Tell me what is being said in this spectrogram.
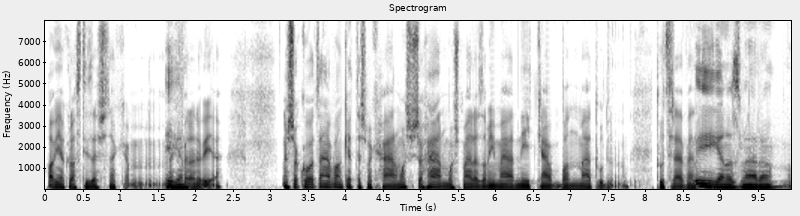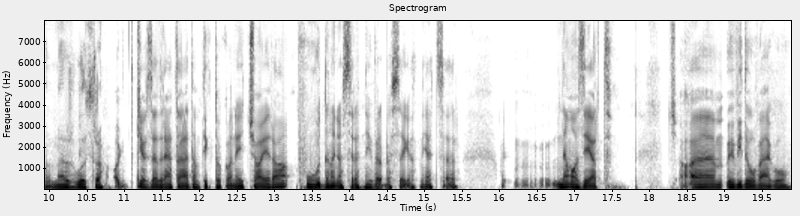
ami a klassz 10-esnek mm, Igen. És akkor talán van kettes, meg hármas, és a hármas már az, ami már 4K-ban már tud, tudsz rávenni. Igen, az már, a, az már az ultra. Képzeld, rátaláltam TikTokon egy csajra, fú, de nagyon szeretnék vele beszélgetni egyszer. Hogy Nem azért, ő videóvágó.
